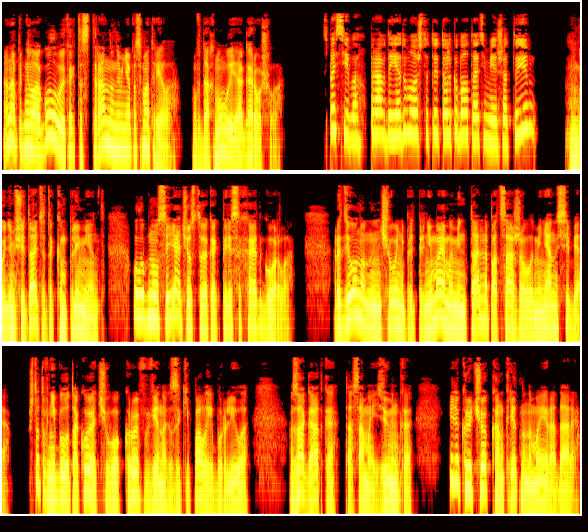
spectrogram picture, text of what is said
Она подняла голову и как-то странно на меня посмотрела. Вдохнула и огорошила. «Спасибо. Правда, я думала, что ты только болтать умеешь, а ты...» «Будем считать это комплимент», — улыбнулся я, чувствуя, как пересыхает горло. Родионовна, ничего не предпринимая, моментально подсаживала меня на себя. Что-то в ней было такое, от чего кровь в венах закипала и бурлила. Загадка, та самая изюминка, или крючок конкретно на мои радары.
